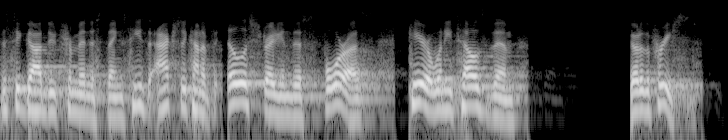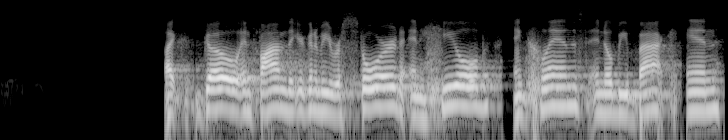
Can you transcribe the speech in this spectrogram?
to see God do tremendous things. He's actually kind of illustrating this for us here when he tells them, Go to the priest. Like, go and find that you're going to be restored and healed and cleansed, and you'll be back in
